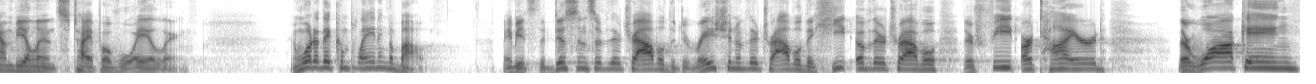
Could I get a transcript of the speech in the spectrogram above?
ambulance type of wailing. And what are they complaining about? Maybe it's the distance of their travel, the duration of their travel, the heat of their travel. Their feet are tired. They're walking.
